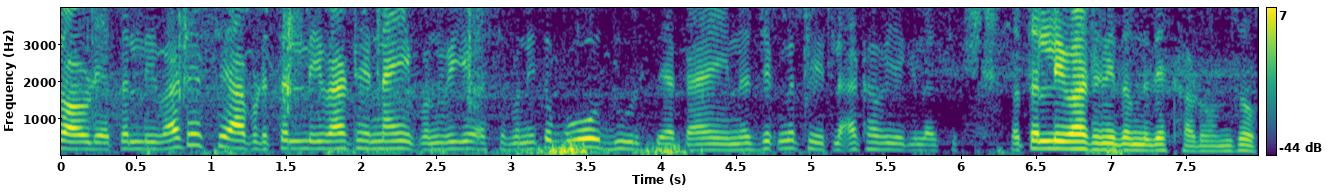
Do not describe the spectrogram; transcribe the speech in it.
જો આવડે તલ્લી વાટે છે, આપણે તલ્લી વાટે નહીં, પણ વૈયા છે, પણ એ તો બહુ દૂર છે કાંઈ નજીક નથી, એટલે આખા વૈયા ગયેલા છે. તલ્લી વાટે નહીં તમને દેખાડું આમ, જો.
